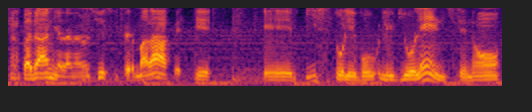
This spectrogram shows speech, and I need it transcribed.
la Padania l'analogia si ferma là perché eh, visto le, vo- le violenze no,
